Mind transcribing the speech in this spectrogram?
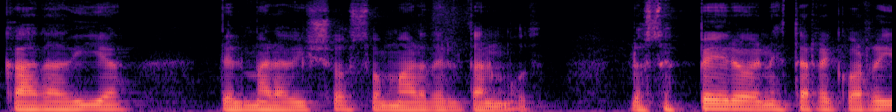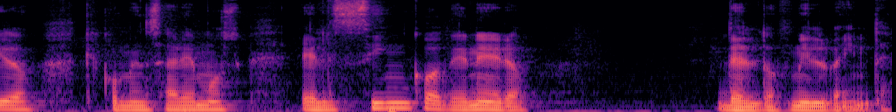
cada día del maravilloso mar del Talmud. Los espero en este recorrido que comenzaremos el 5 de enero del 2020.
